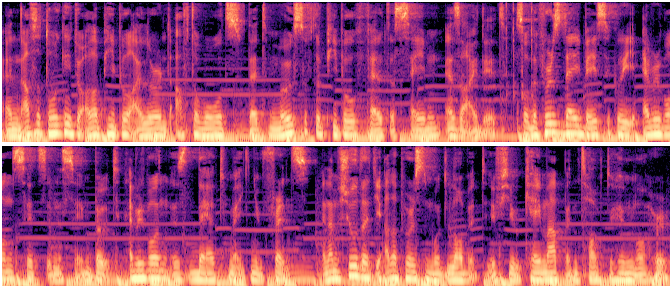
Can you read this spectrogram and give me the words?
And after talking to other people, I learned afterwards that most of the people felt the same as I did. So the first day, basically, everyone sits in the same boat. Everyone is there to make new friends. And I'm sure that the other person would love it if you came up and talked to him or her.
